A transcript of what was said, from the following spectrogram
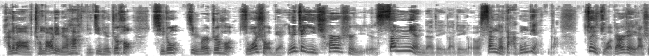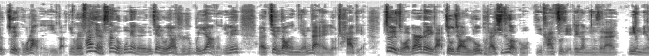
海德堡城堡里面哈，你进去之后，其中进门之后左手边，因为这一圈是以三面的这个这个有三个大宫殿的，最左边这个是最古老的一个。你会发现三个宫殿的个建筑样式是不一样的，因为呃建造的年代有差别。最左边这个就叫卢普莱希特宫，以他自己这个名字来命名。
